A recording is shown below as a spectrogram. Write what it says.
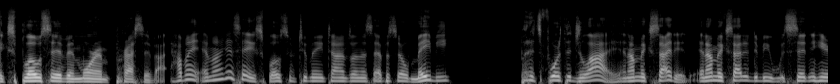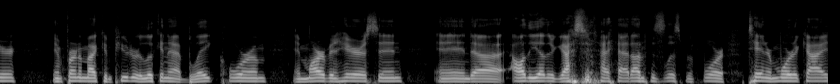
explosive and more impressive. How many am I gonna say explosive too many times on this episode? Maybe, but it's Fourth of July, and I'm excited, and I'm excited to be sitting here in front of my computer looking at Blake Corum and Marvin Harrison and uh, all the other guys that I had on this list before, Tanner Mordecai,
